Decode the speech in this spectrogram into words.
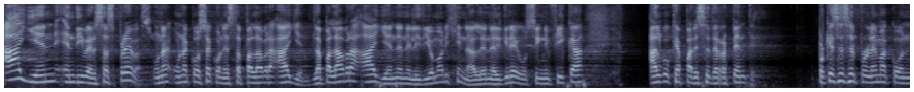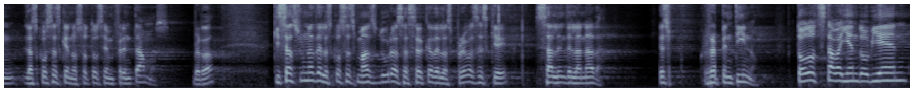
hallen en diversas pruebas. Una, cosa con esta palabra hallen. La palabra hallen en el idioma original, en el griego, significa algo que aparece de repente. Porque ese es el problema con las cosas que nosotros enfrentamos, ¿verdad? Quizás una de las cosas más duras acerca de las pruebas es que salen de la nada. Es repentino. Todo estaba yendo bien,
